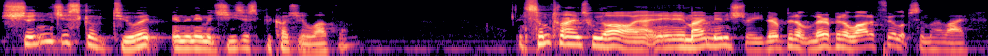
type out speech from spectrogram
shouldn't you just go do it in the name of Jesus because you love them? And sometimes we all, in my ministry, there have been a, there have been a lot of Phillips in my life.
